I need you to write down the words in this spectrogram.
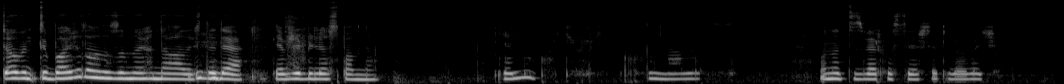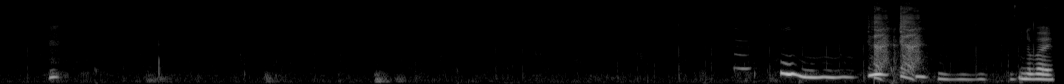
Та ти бачила, вона за мною гналась. Ти де? Я вже біля спавна. Я не бачив, як гналась. Воно ти зверху стоїш, я тебе бачу. Давай.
